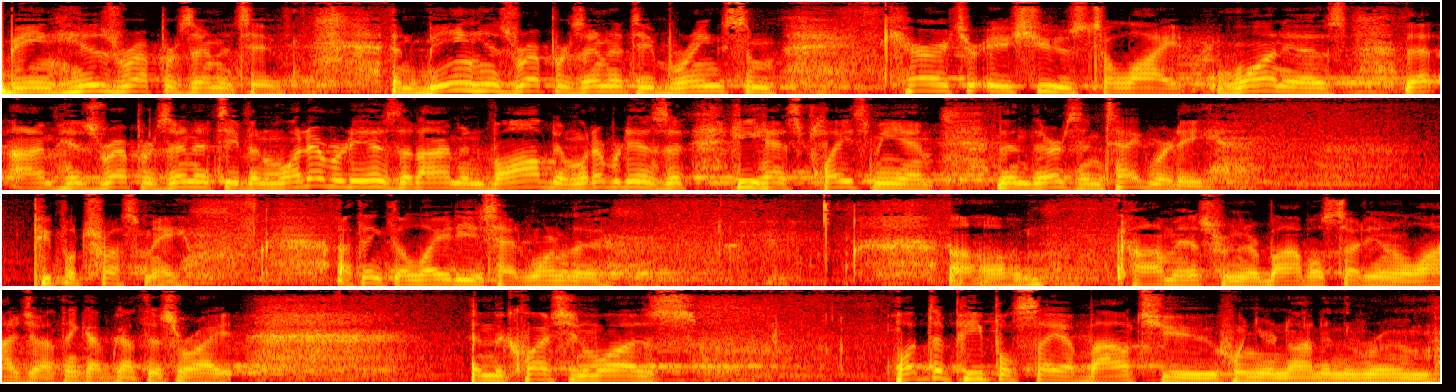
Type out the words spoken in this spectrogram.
being His representative. And being His representative brings some character issues to light. One is that I'm His representative, and whatever it is that I'm involved in, whatever it is that He has placed me in, then there's integrity. People trust me. I think the ladies had one of the um, comments from their Bible study on Elijah. I think I've got this right. And the question was, what do people say about you when you're not in the room?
